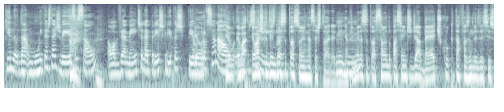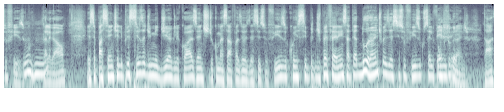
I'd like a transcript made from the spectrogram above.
que muitas das vezes são, obviamente, né, prescritas pelo eu, profissional. Eu, eu, eu, acho que tem duas situações nessa história, Aline. Uhum. A primeira situação é do paciente diabético que está fazendo exercício físico, uhum. tá legal? Esse paciente ele precisa de medir a glicose antes de começar a fazer o exercício físico e se, de preferência até durante o exercício físico se ele for Perfeito. muito grande, tá?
